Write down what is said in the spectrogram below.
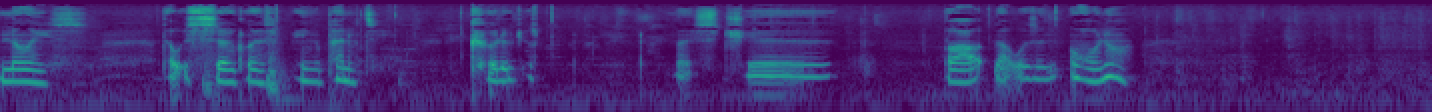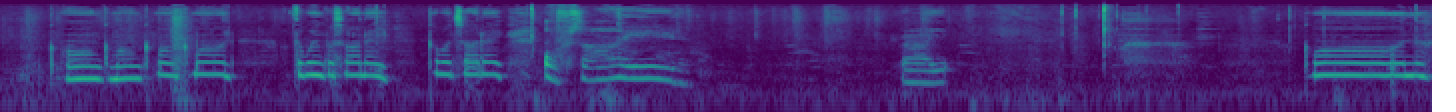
nice. That was so close to being a penalty. Could have just. Nice chip. But that wasn't. Oh no. Come on, come on, come on, come on. Up the wing for Sane. Come on, Sane. Offside. Right. Come on.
